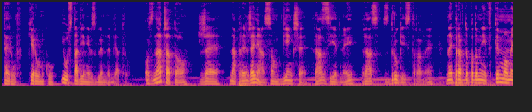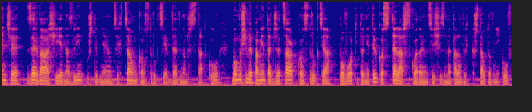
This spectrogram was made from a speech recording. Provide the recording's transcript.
terów, kierunku i ustawienie względem wiatru. Oznacza to, że naprężenia są większe raz z jednej, raz z drugiej strony. Najprawdopodobniej w tym momencie zerwała się jedna z lin usztywniających całą konstrukcję wewnątrz statku, bo musimy pamiętać, że cała konstrukcja powłoki to nie tylko stelaż składający się z metalowych kształtowników,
